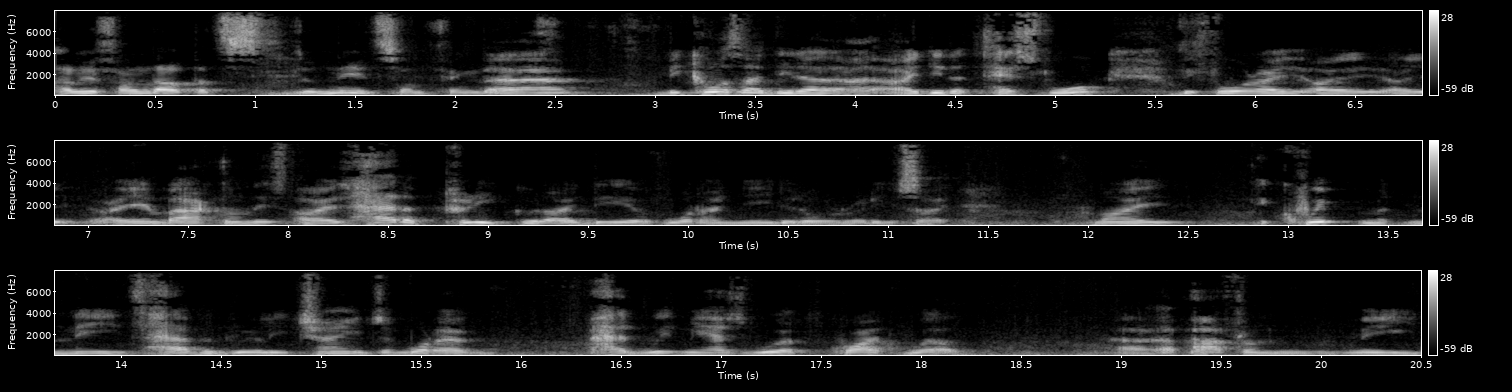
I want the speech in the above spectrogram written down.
have you found out that you need something that? Uh, because I did a I did a test walk before I, I, I, I, embarked on this. I had a pretty good idea of what I needed already. So my equipment needs haven't really changed, and what I've had with me has worked quite well. Uh, apart from me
